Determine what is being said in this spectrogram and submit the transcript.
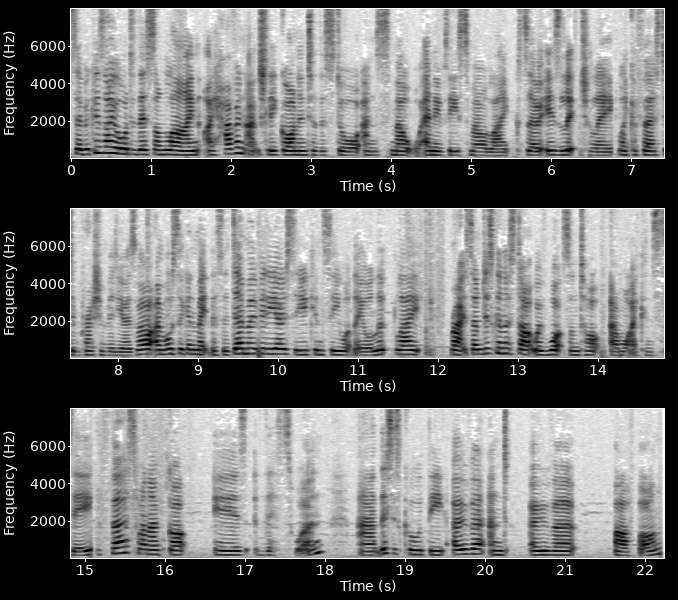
So because I ordered this online, I haven't actually gone into the store and smelt what any of these smell like. So it is literally like a first impression video as well. I'm also going to make this a demo video so you can see what they all look like. Right, so I'm just going to start with what's on top and what I can see. The first one I've got is this one. And this is called the Over and Over Bath Bomb.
